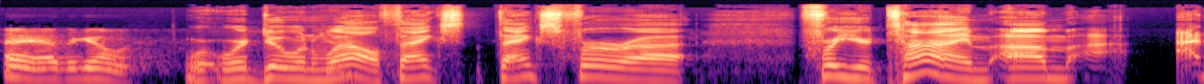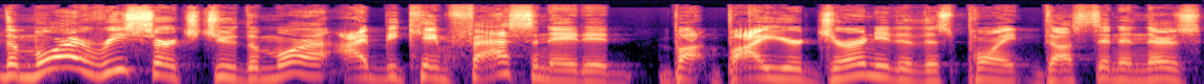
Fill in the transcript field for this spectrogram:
Hey, how's it going? We're, we're doing well. Thanks. Thanks for uh, for your time. Um, I, the more I researched you, the more I became fascinated by, by your journey to this point, Dusten. And there's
